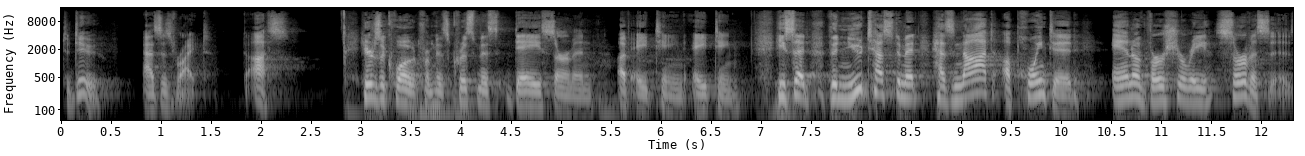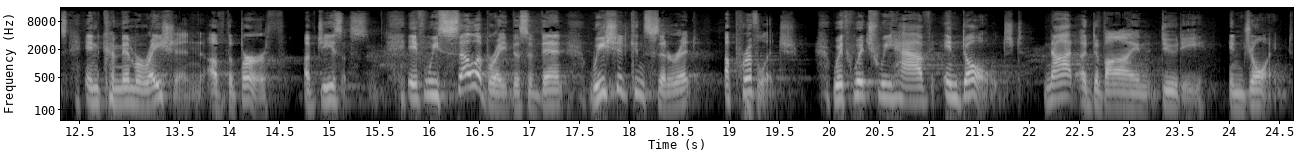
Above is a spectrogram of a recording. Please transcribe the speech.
to do as is right to us. Here's a quote from his Christmas Day sermon of 1818. He said, The New Testament has not appointed anniversary services in commemoration of the birth of Jesus. If we celebrate this event, we should consider it a privilege with which we have indulged, not a divine duty enjoined.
